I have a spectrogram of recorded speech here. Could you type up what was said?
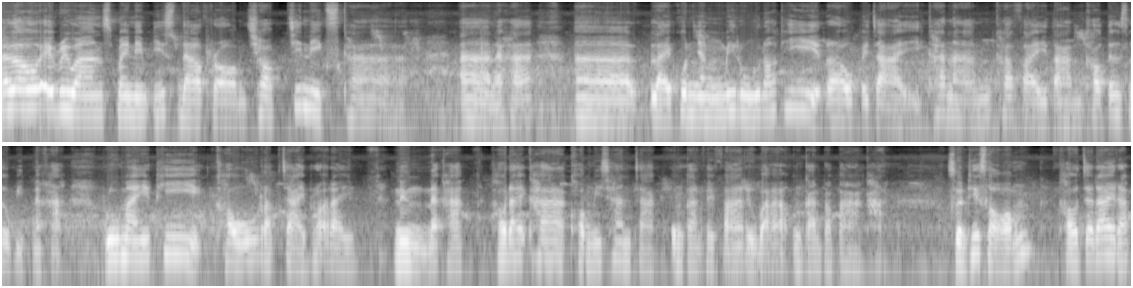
Hello everyone my name is Dao from Shop Genix ค่ะ อ่านะคะอ่าหลายคนยังไม่รู้เนาะที่เราไปจ่ายค่าน้ำค่าไฟตามเคาน์เตอร์เซอร์วิสนะคะ รู้ไหมที่เขารับจ่ายเพราะอะไรหนึ่งนะคะเขาได้ค่าคอมมิชชั่นจากองค์การไฟฟ้าหรือว่าองค์การประปาค่ะ ส่วนที่สองเขาจะได้รับ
